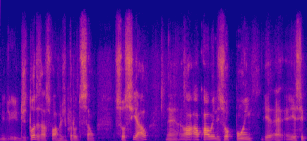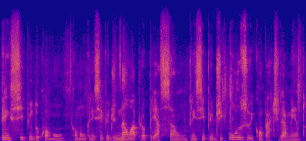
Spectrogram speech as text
de, de todas as formas de produção social, né, ao, qual eles opõem é, é, esse princípio do comum, como um princípio de não apropriação, um princípio de uso e compartilhamento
